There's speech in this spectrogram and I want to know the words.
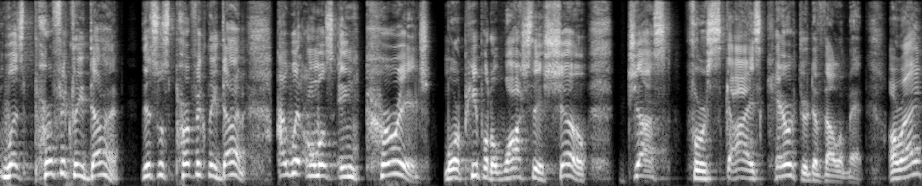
was perfectly done. This was perfectly done. I would almost encourage more people to watch this show just for Skye's character development, all right?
